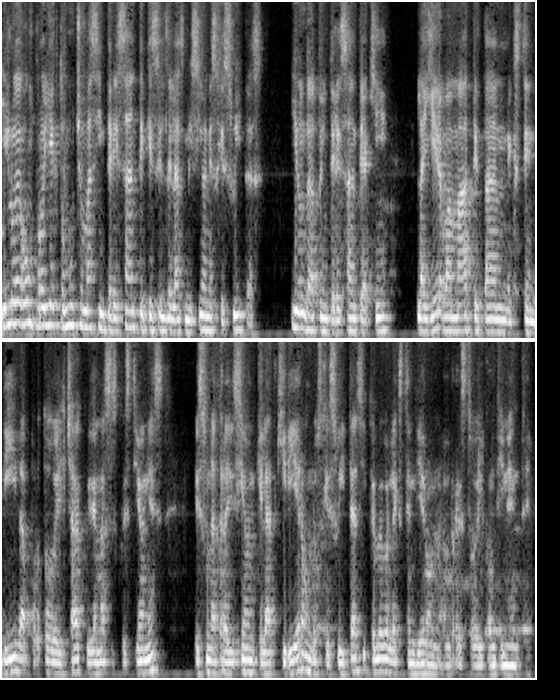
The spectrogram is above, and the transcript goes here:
Y luego un proyecto mucho más interesante que es el de las misiones jesuitas. Y un dato interesante aquí, la hierba mate tan extendida por todo el Chaco y demás cuestiones, es una tradición que la adquirieron los jesuitas y que luego la extendieron al resto del continente.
